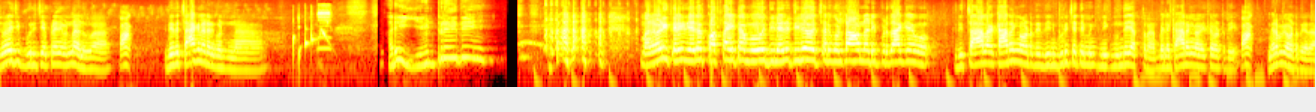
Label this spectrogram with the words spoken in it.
జోలే జిప్ గురించి ఎప్పుడైనా విన్నాను ఇదైతే చాకలేట్ అనుకుంటున్నా. అరే ఏంట్రా ఇది? మనోడికి తెలియదు ఏదో కొత్త ఐటమ్ దీని అయితే తినేవచ్చు అనుకుంటా ఉన్నాడు ఇప్పుడు దాకేమో ఇది చాలా కారంగా ఉంటుంది దీని గురించి అయితే నీకు ముందే చెప్తున్నా. భలే కారంగా అయితే ఉంటుంది. మిరపగా ఉంటుంది కదా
